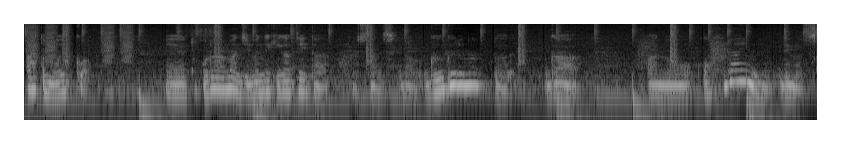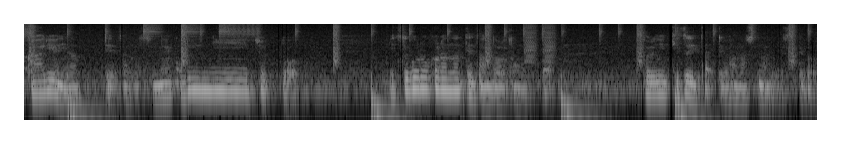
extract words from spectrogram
た。あともう一個。えーと、これはまあ自分で気が付いた話なんですけど Google マップがあのオフラインでも使えるようになっってたんですね。これにちょっといつ頃からなってたんだろうと思ってそれに気づいたっていう話なんですけど。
